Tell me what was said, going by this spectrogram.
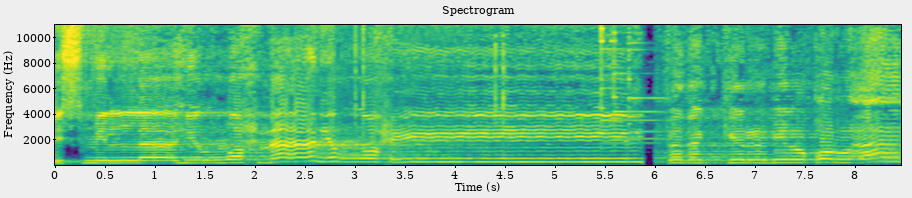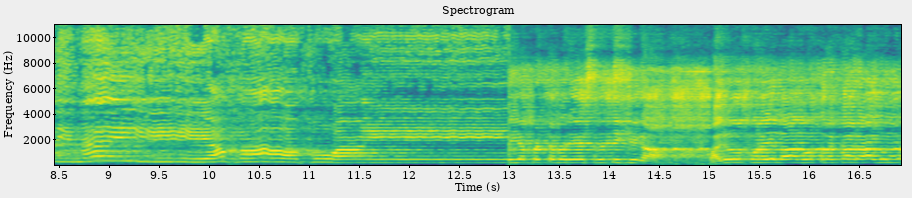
بسم الله الرحمن الرحيم فذكر بالقرآن من يخاف وعيد പ്രിയപ്പെട്ടവരെ ശ്രദ്ധിക്കുക ബനു കുറയില ഗോത്രക്കാരാകുന്ന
